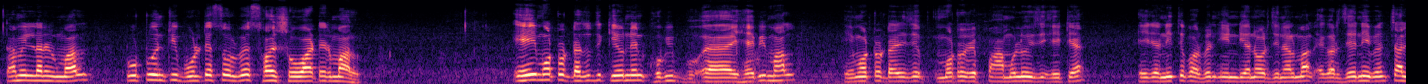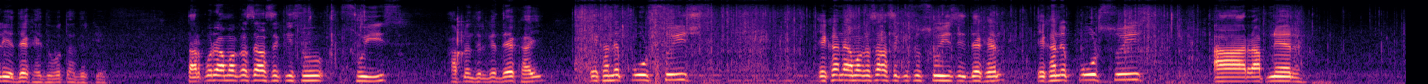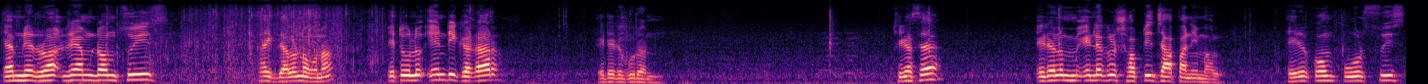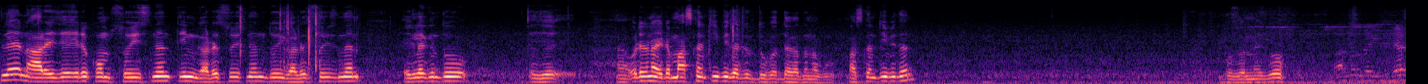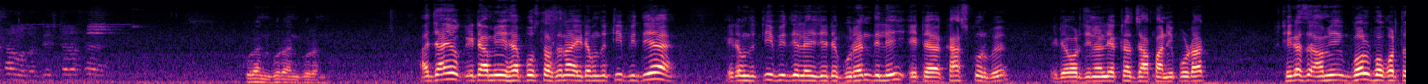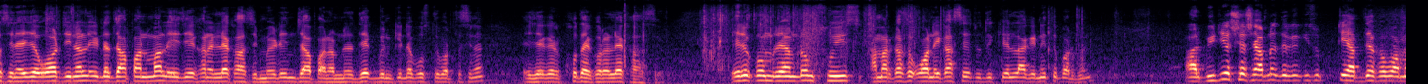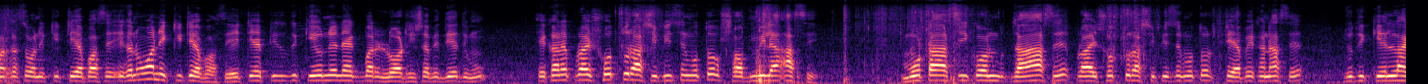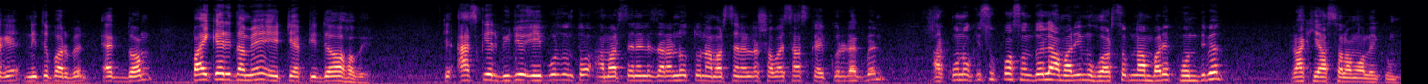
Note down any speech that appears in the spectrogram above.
তামিলনাড়ুর মাল টু টোয়েন্টি ভোল্টে চলবে ছয়শো ওয়াটের মাল। এই মোটরটা যদি কেউ নেন খুবই হেভি মাল। এই মোটরটা এই যে মোটরের পাম হলো যে এইটা এইটা নিতে পারবেন ইন্ডিয়ান অরিজিনাল মাল। এবার যে নেবেন চালিয়ে দেখাই দেবো তাদেরকে। তারপরে আমার কাছে আছে কিছু সুইচ, আপনাদেরকে দেখাই। এখানে পোর্ট সুইচ এখানে আমার কাছে আছে কিছু সুইচ দেখেন। এখানে পোর্ট সুইচ আর আপনার এমনি র্যামডম সুইচ থাইক জ্বালো নেব না এটা হলো ইন্ডিকেটার এটা এটা ঘুরান। ঠিক আছে? এটা হলো এটা হলো সবটি জাপানি মাল। এরকম পোর্ট সুইচ নেন আর এই যে এরকম সুইচ নেন, তিন গাড়ের সুইচ নেন, দুই গাড়ের সুইচ নেন, এগুলো কিন্তু এই যে হ্যাঁ ওটা না, এটা মাঝখানে টিভি দেখাতে নেব মাঝখানে টিভি দেন। বুঝলেন নাই গো? ঘুরান ঘুরান ঘুরান। আর যাই হোক, এটা আমি হ্যাঁ বসতেছে না, এটার মধ্যে টিপি দিয়ে, এটার মধ্যে টিপি দিলে যে এটা ঘুরান দিলেই এটা কাজ করবে। এটা অরিজিনালি একটা জাপানি প্রোডাক্ট ঠিক আছে, আমি গল্প করতেছি না, এই যে অরিজিনাল এটা জাপান মাল, এই যে এখানে লেখা আছে মেড ইন জাপান আপনারা দেখবেন কিনা বুঝতে পারতেছি না। এই জায়গায় খোদাই করা লেখা আছে। এরকম র্যামডম সুইচ আমার কাছে অনেক আছে, যদি কে লাগে নিতে পারবেন। আর ভিডিও শেষে আপনাদেরকে কিছু ট্যাপ দেখাবো, আমার কাছে অনেকটি ট্যাপ আছে, এখানে অনেকটি ট্যাপ আছে। এই ট্যাপটি যদি কেউ নেন একবারে লট হিসাবে দিয়ে দিব এখানে প্রায় সত্তর আশি পিসের মতো সব মিলে আছে। মোটা চিকন যা আছে, প্রায় সত্তর আশি পিসের মতো ট্যাপ এখানে আছে। যদি কেল লাগে, নিতে পারবেন। একদম পাইকারি দামে এই ট্যাপটি দেওয়া হবে। তো আজকের ভিডিও এই পর্যন্ত। আমার চ্যানেলে যারা নতুন, আমার চ্যানেলটা সবাই সাবস্ক্রাইব করে রাখবেন। আর কোনো কিছু পছন্দ হলে আমার ইমো হোয়াটসঅ্যাপ নাম্বারে ফোন দিবেন। রাখি আসসালামু আলাইকুম।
